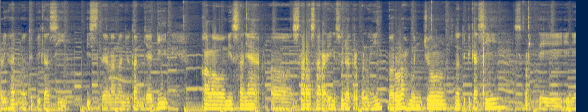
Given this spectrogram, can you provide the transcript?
melihat notifikasi di setelan lanjutan. Jadi kalau misalnya eh, syarat-syarat uh, ini sudah terpenuhi barulah muncul notifikasi seperti ini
